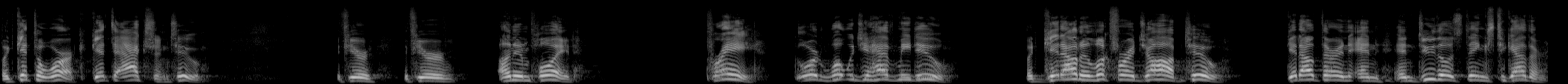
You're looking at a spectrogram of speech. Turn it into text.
but get to work, get to action too. If you're, if you're unemployed, pray. Lord, what would you have me do? But get out and look for a job too. Get out there and, and, and do those things together.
